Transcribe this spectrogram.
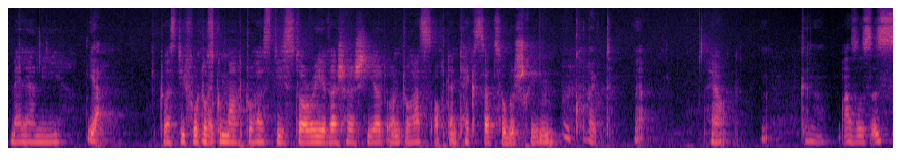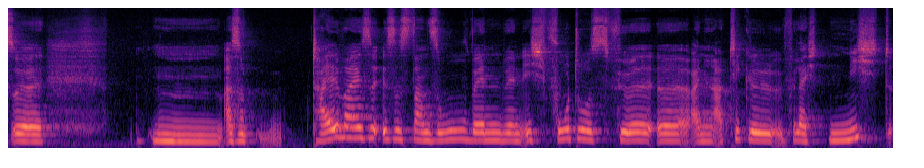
Melanie. ja, Du hast die Fotos gemacht, du hast die Story recherchiert und du hast auch den Text dazu geschrieben. korrekt. Ja. Ja. Genau. Also es ist, äh, also teilweise ist es dann so, wenn, wenn ich Fotos für äh, einen Artikel vielleicht nicht,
